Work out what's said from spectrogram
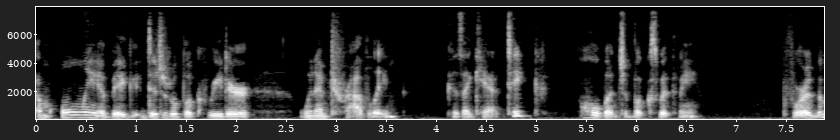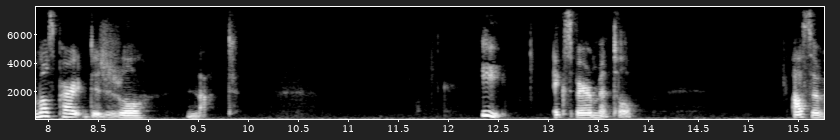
am only a big digital book reader when I'm traveling because I can't take a whole bunch of books with me. For the most part, digital, not. E, experimental. Also,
